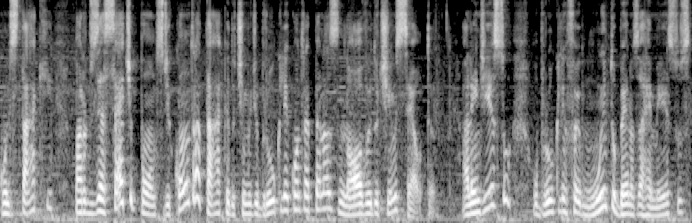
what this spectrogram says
com destaque para os 17 pontos de contra-ataque do time de Brooklyn contra apenas 9 do time Celta. Além disso, o Brooklyn foi muito bem nos arremessos,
